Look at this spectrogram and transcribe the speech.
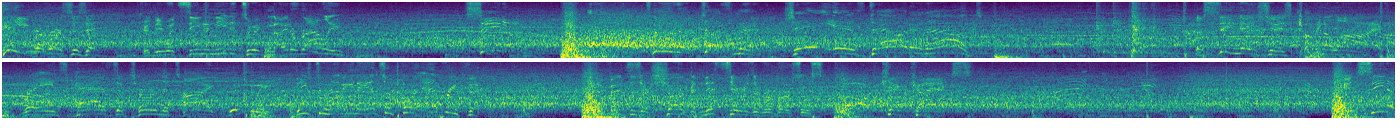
He reverses it. Could be what Cena needed to ignite a rally. Cena! To Is coming alive. Reigns has to turn the tide quickly. These two having an answer for everything. Defenses are sharp in this series of reversals. Oh, kick connects. And Cena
